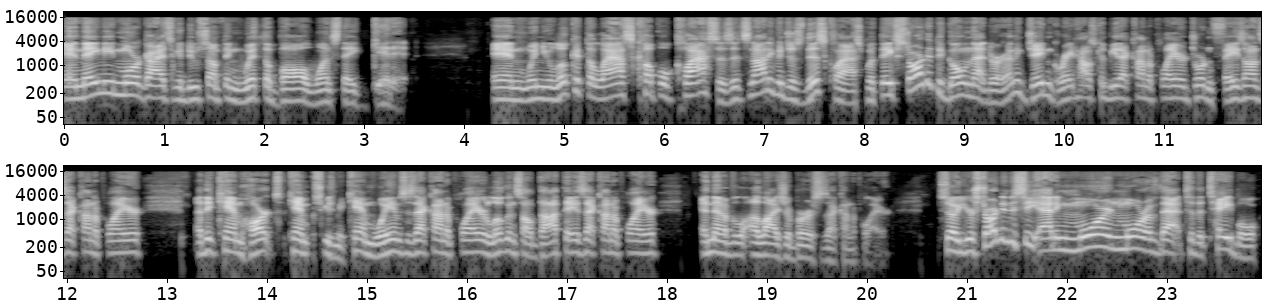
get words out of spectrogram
and they need more guys that can do something with the ball once they get it. And when you look at the last couple classes, it's not even just this class, but they've started to go in that direction. I think Jaden Greathouse can be that kind of player. Jordan Faison's that kind of player. I think Cam Hart, Cam, excuse me, Cam Williams is that kind of player. Logan Saldate is that kind of player. And then Elijah Burress is that kind of player. So you're starting to see adding more and more of that to the table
